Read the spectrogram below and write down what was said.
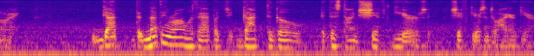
All right. Got nothing wrong with that, but you got to go at this time shift gears, shift gears into higher gear.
